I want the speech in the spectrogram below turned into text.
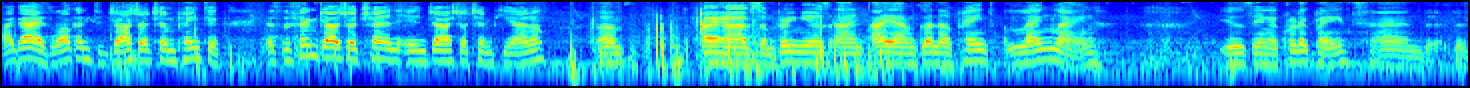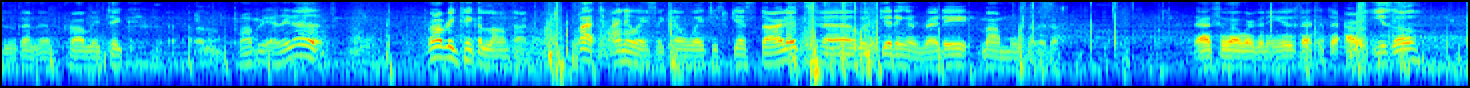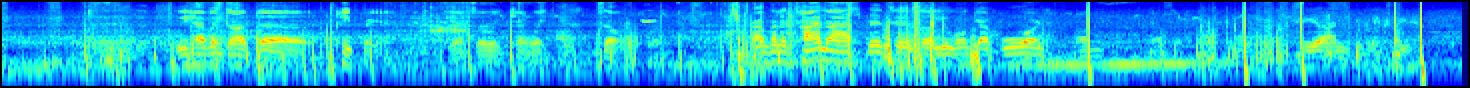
Hi guys, welcome to Joshua Chen Painting. It's the same Joshua Chen in Joshua Chen Piano. Um, I have some great news and I am gonna paint Lang Lang using acrylic paint and this is gonna probably take uh, probably a little probably take a long time. But anyways I can't wait to get started. Uh, with getting it ready. Mom move a little. That's what we're gonna use. That's our easel we haven't got the paper yet. Yeah so we can't wait. So I'm gonna time lapse bit too so you won't get bored. Um, yeah, so see you on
